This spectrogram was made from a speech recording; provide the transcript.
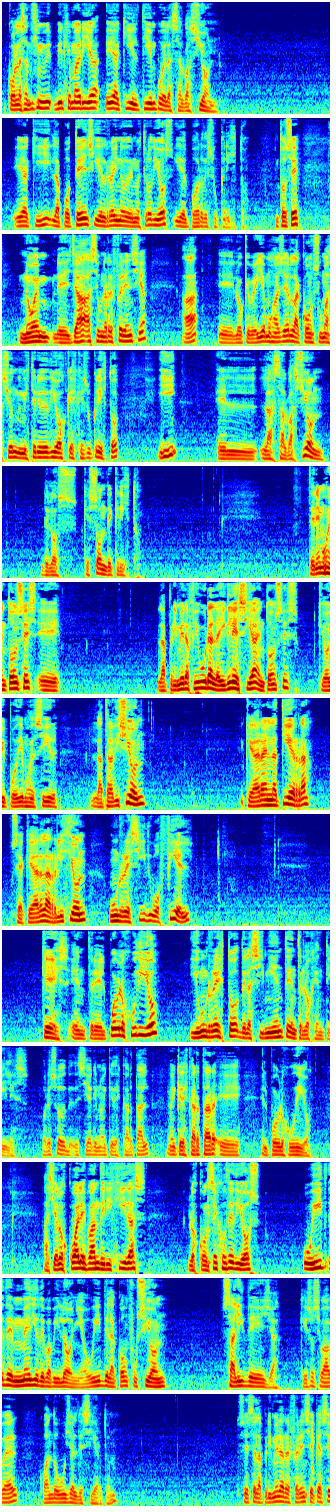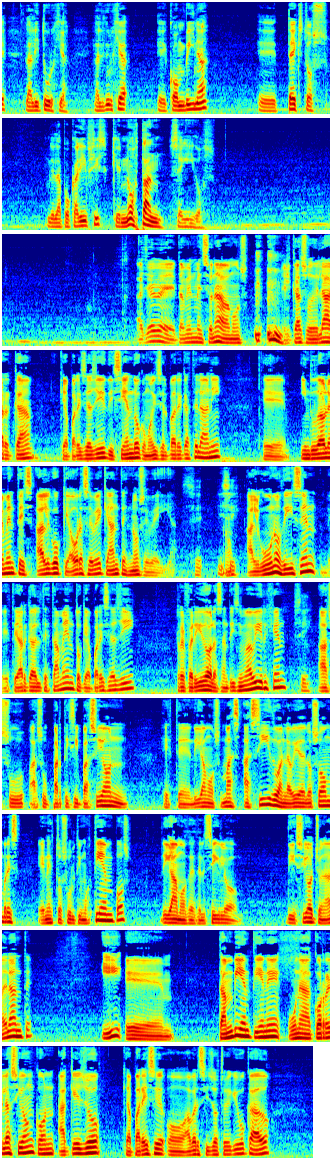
con la Santísima Vir- Virgen María he aquí el tiempo de la salvación. He aquí la potencia y el reino de nuestro Dios y del poder de su Cristo. Entonces, no em- eh, ya hace una referencia a eh, lo que veíamos ayer, la consumación del misterio de Dios, que es Jesucristo, y el- la salvación de los que son de Cristo. Tenemos entonces eh, la primera figura, la iglesia, entonces, que hoy podríamos decir la tradición, quedará en la tierra, o sea, quedará la religión, un residuo fiel, que es entre el pueblo judío y un resto de la simiente entre los gentiles. Por eso de- decía que no hay que descartar, no hay que descartar eh, el pueblo judío, hacia los cuales van dirigidas los consejos de Dios, huid de en medio de Babilonia, huid de la confusión, salid de ella, que eso se va a ver cuando huya al desierto. ¿no? Entonces esa es la primera referencia que hace la liturgia. La liturgia eh, combina eh, textos del Apocalipsis que no están seguidos. Ayer eh, también mencionábamos el caso del arca que aparece allí diciendo, como dice el padre Castellani, indudablemente es algo que ahora se ve que antes no se veía. Sí, y ¿no? sí. Algunos dicen, este arca del testamento que aparece allí, referido a la Santísima Virgen, Sí. a su, a su participación, este, digamos, más asidua en la vida de los hombres en estos últimos tiempos, digamos desde el siglo XVIII en adelante, y eh, también tiene una correlación con aquello que aparece, o a ver si yo estoy equivocado,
